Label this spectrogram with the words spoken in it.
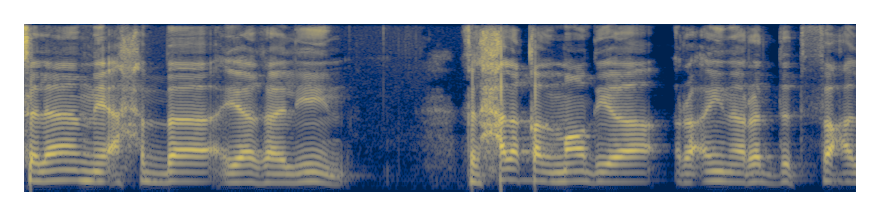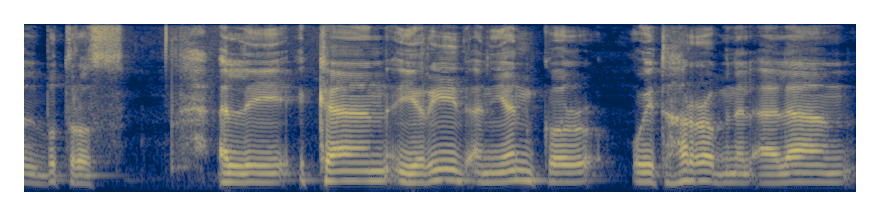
سلام يا أحبة يا غالين. في الحلقة الماضية رأينا ردة فعل بطرس اللي كان يريد أن ينكر ويتهرب من الآلام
